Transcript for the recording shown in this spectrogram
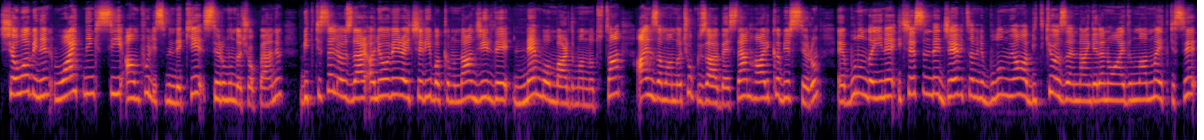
Shawabi'nin Whitening C Ampul ismindeki serumunu da çok beğendim. Bitkisel özler aloe vera içeriği bakımından cildi nem bombardımanına tutan aynı zamanda çok güzel besleyen harika bir serum. E, bunun da yine içerisinde C vitamini bulunmuyor ama bitki özlerinden gelen o aydınlanma etkisi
